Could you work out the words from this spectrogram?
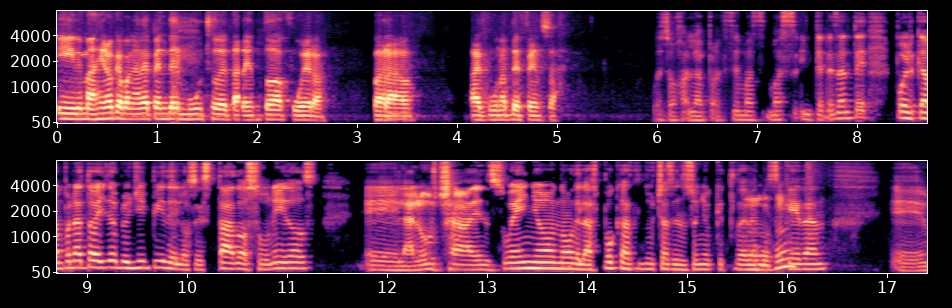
y me imagino que van a depender mucho de talento de afuera para algunas defensas. Pues ojalá para que esté más, más interesante. Por el campeonato IWGP de los Estados Unidos, eh, la lucha en sueño, ¿no? De las pocas luchas en sueño que todavía nos quedan. eh,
